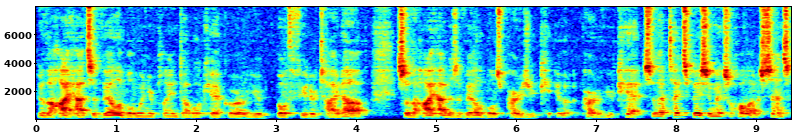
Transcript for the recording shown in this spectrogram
you know, the hi-hat's available when you're playing double kick or your both feet are tied up. So the hi-hat is available as part of, your, uh, part of your kit. So that tight spacing makes a whole lot of sense.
